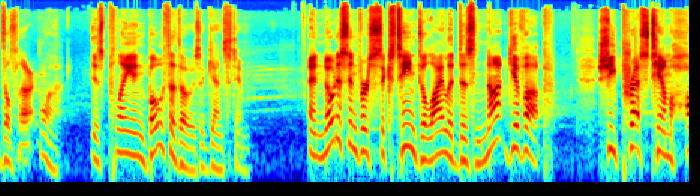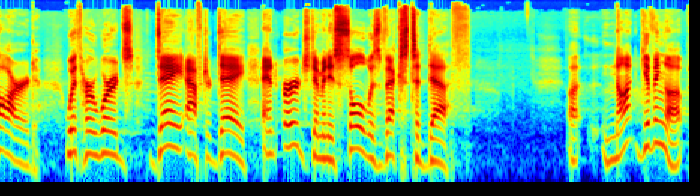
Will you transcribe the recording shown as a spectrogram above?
Delilah is playing both of those against him. And notice in verse 16, Delilah does not give up. She pressed him hard with her words day after day and urged him, and his soul was vexed to death. Uh, not giving up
